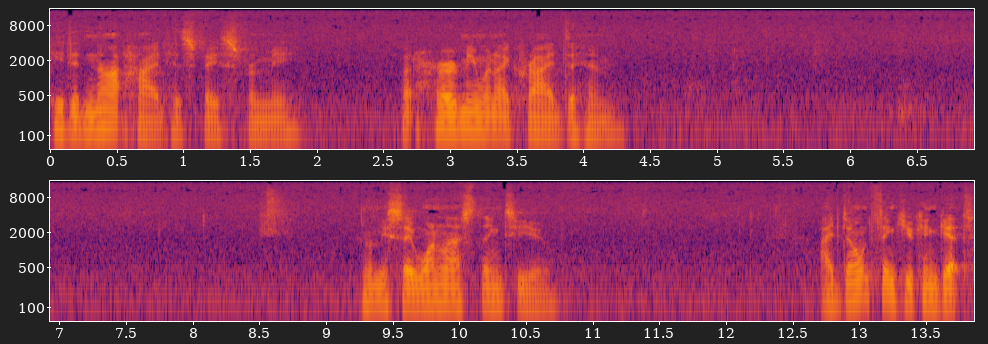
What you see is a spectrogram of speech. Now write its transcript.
He did not hide his face from me, but heard me when I cried to him. Let me say one last thing to you. I don't think you can get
